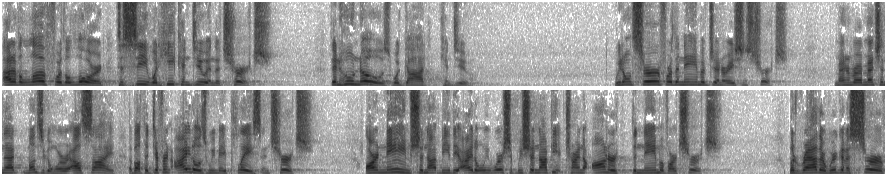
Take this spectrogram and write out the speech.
out of a love for the Lord to see what He can do in the church then who knows what God can do? We don't serve for the name of Generations Church. Remember, I mentioned that months ago when we were outside about the different idols we may place in church. Our name should not be the idol we worship. We should not be trying to honor the name of our church. But rather, we're going to serve,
